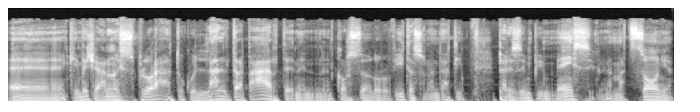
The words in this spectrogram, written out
eh, che invece hanno esplorato quell'altra parte nel, nel, corso della loro vita. Sono andati per esempio in Messico, in Amazzonia,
